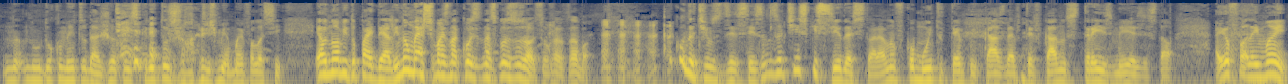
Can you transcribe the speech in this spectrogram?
No, no documento da Jo tem escrito Jorge. Minha mãe falou assim: é o nome do pai dela e não mexe mais na coisa, nas coisas dos outros. Eu falei, tá bom. Aí, quando eu tinha uns 16 anos, eu tinha esquecido essa história. Ela não ficou muito tempo em casa, deve ter ficado uns três meses tal. Aí eu falei, mãe,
